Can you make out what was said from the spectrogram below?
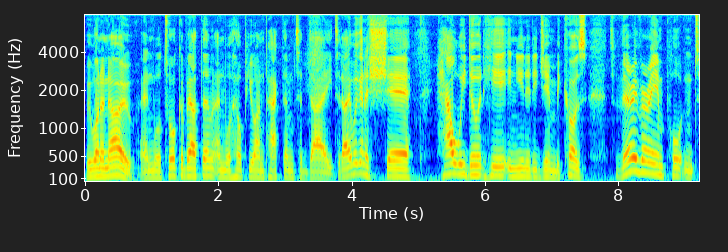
We want to know, and we'll talk about them and we'll help you unpack them today. Today, we're going to share how we do it here in Unity Gym because it's very, very important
